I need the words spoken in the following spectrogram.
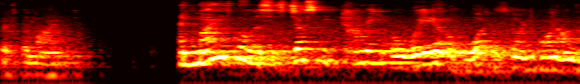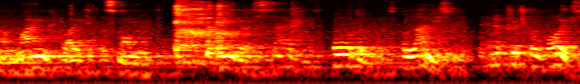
critical mind. And mindfulness is just becoming aware of what is going on in our mind right at this moment. Anger, sadness, boredom, lunch, in a critical voice.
